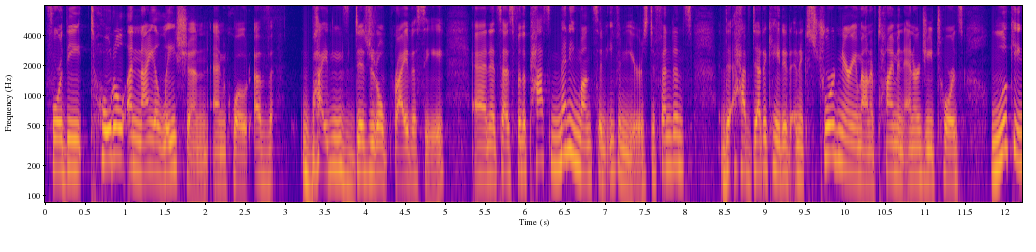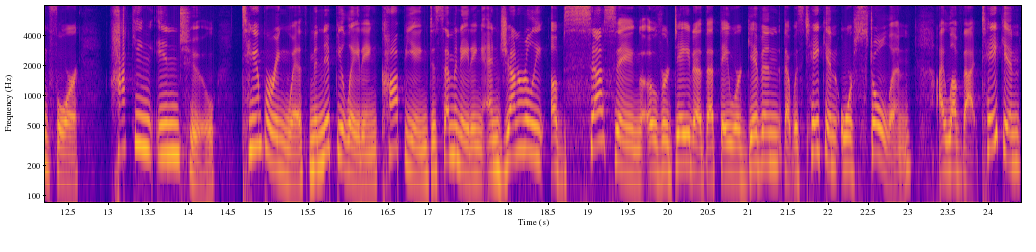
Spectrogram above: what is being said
for the total annihilation, end quote, of Biden's digital privacy. And it says for the past many months and even years, defendants that have dedicated an extraordinary amount of time and energy towards looking for hacking into tampering with, manipulating, copying, disseminating, and generally obsessing over data that they were given that was taken or stolen. I love that. Taken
